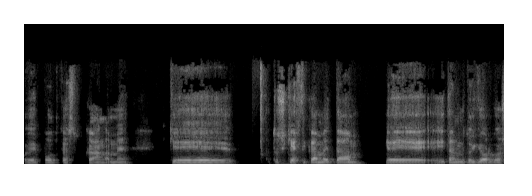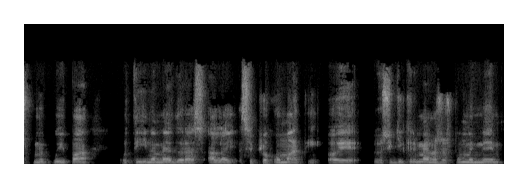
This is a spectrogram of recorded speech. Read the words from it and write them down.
ε, podcast που κάναμε και το σκέφτηκα μετά ε, ήταν με τον Γιώργο, ας πούμε, που είπα ότι είναι μέντορας, αλλά σε ποιο κομμάτι. Ε, ο συγκεκριμένος, ας πούμε, με,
